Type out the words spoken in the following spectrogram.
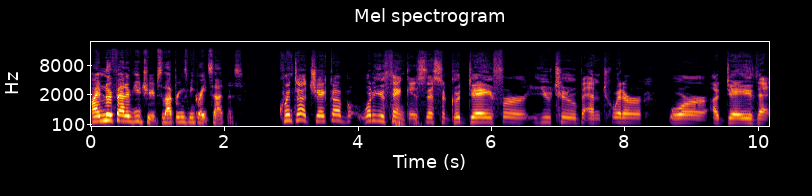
i'm no fan of youtube so that brings me great sadness Quinta, Jacob, what do you think? Is this a good day for YouTube and Twitter, or a day that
